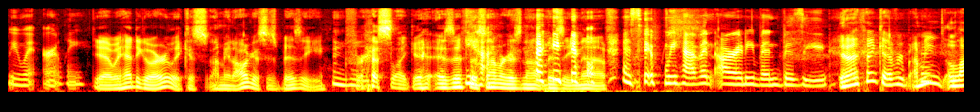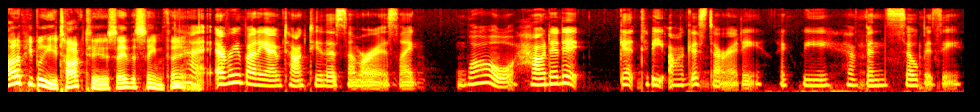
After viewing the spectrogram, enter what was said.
We went early. Yeah, we had to go early because I mean August is busy for us. Like as if the Mm-hmm. Summer is not busy enough. As if we haven't already been busy. And I think every, I mean, a lot of people you talk to say the same thing. Yeah, everybody I've talked to this summer is like, "Whoa, how did it get to be August already? Like we have been so busy."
